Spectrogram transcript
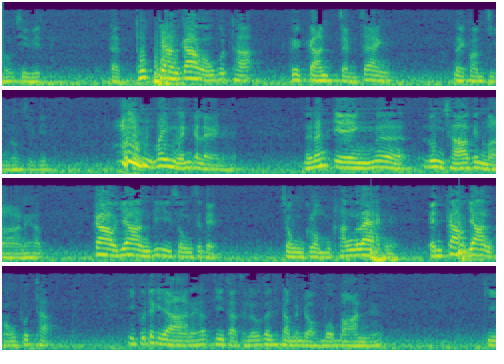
ของชีวิต แต่ทุกย่างก้าวของพุทธะคือการแจ่มแจ้งในความจริงของชีวิต ไม่เหมือนกันเลยนะดังนั้นเองเมื่อรุ่งเช้าขึ้นมานะครับก้าวย่างที่ทรงเสด็จจงกรมครั้งแรกเนี่ยเป็นก้าวย่างของพุทธะที่พุทธกยานะครับ ที่ตรัสรู้ก็จะทำเป็นดอกโบบานนะกี่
